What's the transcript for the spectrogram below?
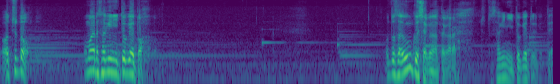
と。あ、ちょっと、お前ら先に行っとけと。お父さんうんこしたくなったから、ちょっと先に行っとけと言って。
